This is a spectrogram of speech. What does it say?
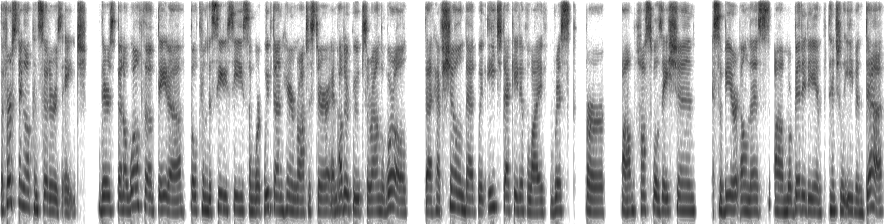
The first thing I'll consider is age there's been a wealth of data, both from the CDC, some work we've done here in Rochester, and other groups around the world that have shown that with each decade of life, risk for um, hospitalization, severe illness, uh, morbidity, and potentially even death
